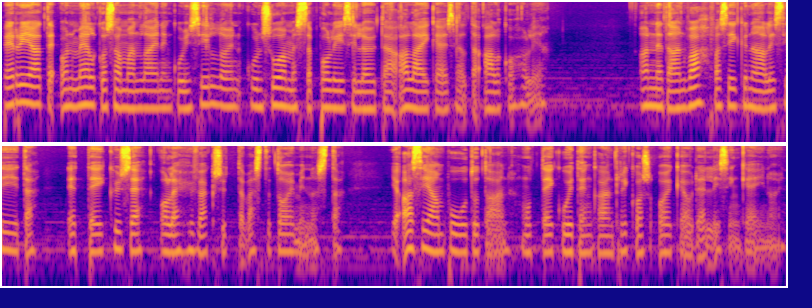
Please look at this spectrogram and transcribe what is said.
Periaate on melko samanlainen kuin silloin, kun Suomessa poliisi löytää alaikäiseltä alkoholia. Annetaan vahva signaali siitä, ettei kyse ole hyväksyttävästä toiminnasta ja asiaan puututaan, mutta ei kuitenkaan rikosoikeudellisin keinoin.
